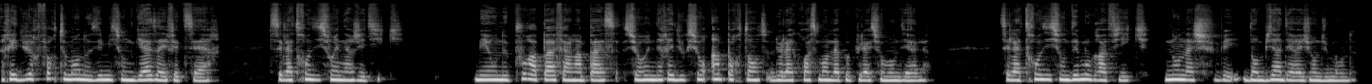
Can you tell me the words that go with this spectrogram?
réduire fortement nos émissions de gaz à effet de serre. C'est la transition énergétique. Mais on ne pourra pas faire l'impasse sur une réduction importante de l'accroissement de la population mondiale. C'est la transition démographique non achevée dans bien des régions du monde.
